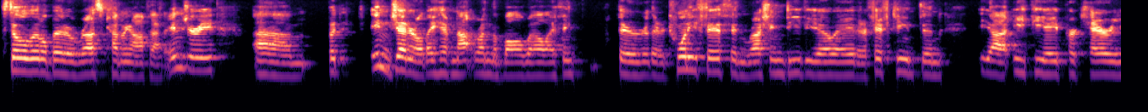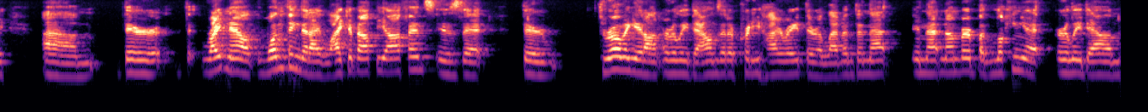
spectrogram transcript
still a little bit of rust coming off that injury. Um, but in general, they have not run the ball well. I think they're they're 25th in rushing DVOA. They're 15th in uh, EPA per carry. Um, they're right now. One thing that I like about the offense is that they're throwing it on early downs at a pretty high rate. They're 11th in that in that number. But looking at early down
